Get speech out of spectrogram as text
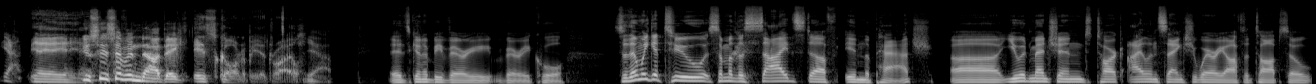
yeah, yeah, yeah, yeah. yeah. You see something that big, it's got to be a trial. yeah, it's gonna be very very cool. So then we get to some of the side stuff in the patch. Uh, you had mentioned Tark Island Sanctuary off the top, so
